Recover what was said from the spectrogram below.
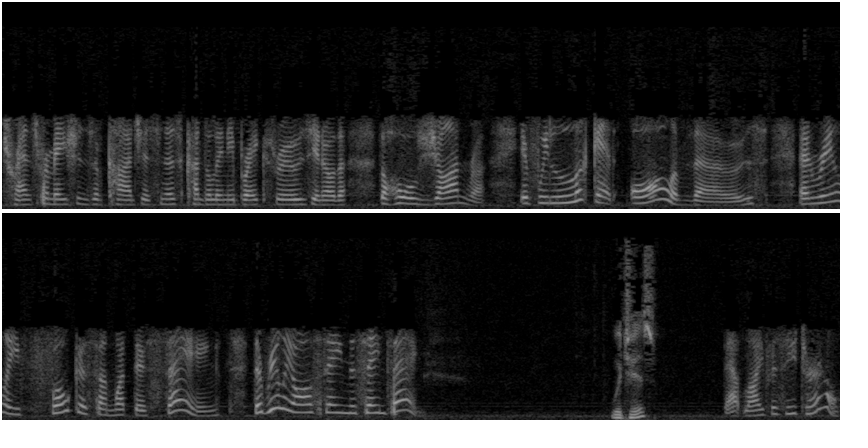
transformations of consciousness, Kundalini breakthroughs, you know, the, the whole genre, if we look at all of those and really focus on what they're saying, they're really all saying the same thing. Which is? that life is eternal.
